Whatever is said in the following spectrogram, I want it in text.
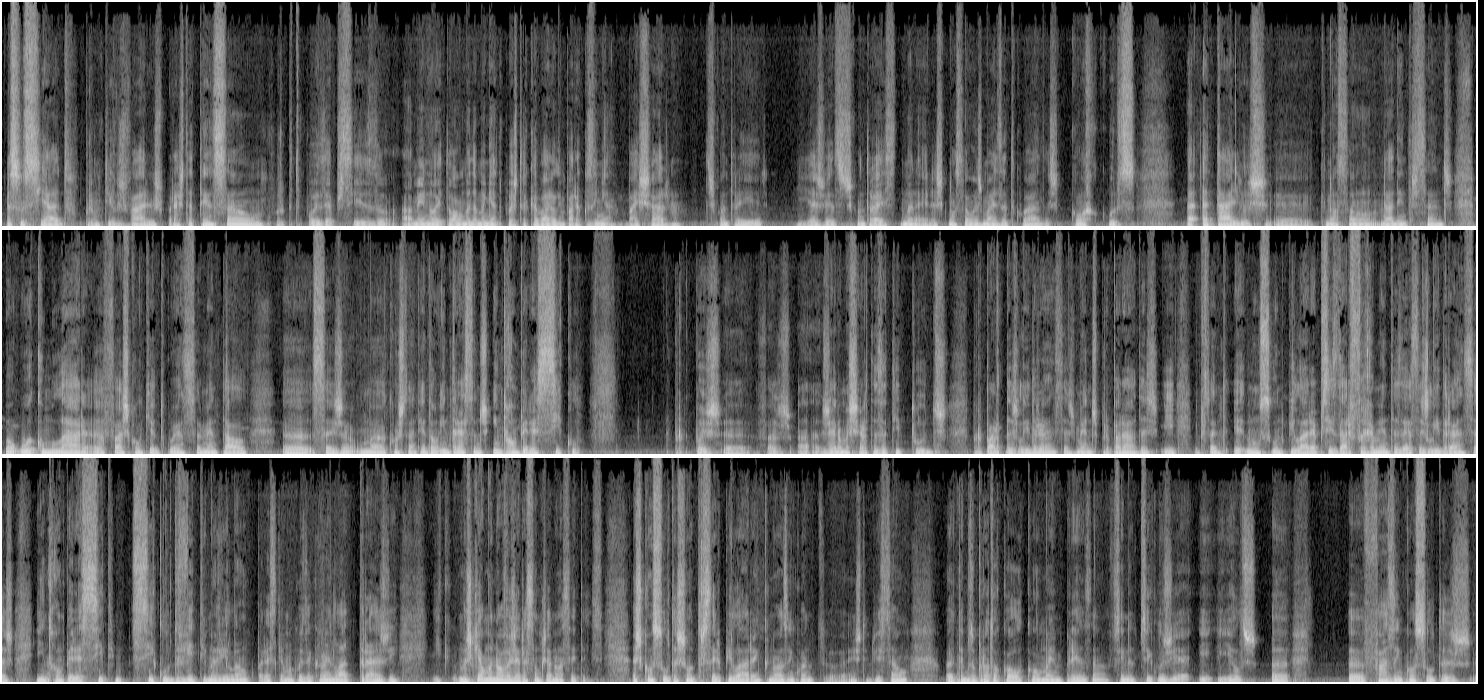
associado, por motivos vários, por esta tensão, porque depois é preciso, à meia-noite ou à uma da manhã, depois de acabar a limpar a cozinha, baixar, descontrair e às vezes descontrai-se de maneiras que não são as mais adequadas, com recurso a atalhos uh, que não são nada interessantes. Bom, o acumular uh, faz com que a doença mental uh, seja uma constante. Então interessa-nos interromper esse ciclo porque depois uh, faz, uh, gera umas certas atitudes por parte das lideranças menos preparadas e, e, portanto, num segundo pilar é preciso dar ferramentas a essas lideranças e interromper esse ciclo de vítima-vilão que parece que é uma coisa que vem lá de trás, e, e, mas que é uma nova geração que já não aceita isso. As consultas são o terceiro pilar em que nós, enquanto instituição, uh, temos um protocolo com uma empresa, oficina de psicologia, e, e eles fazem consultas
